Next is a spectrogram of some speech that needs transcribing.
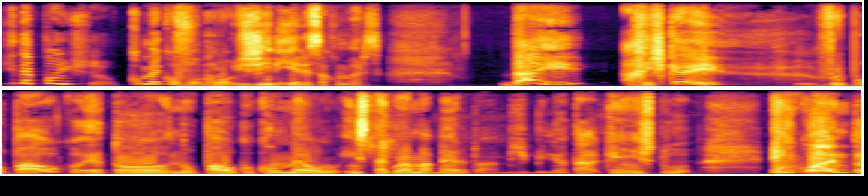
E depois, como é que eu vou gerir essa conversa? Daí, arrisquei. Fui pro palco, eu tô no palco com o meu Instagram aberto a bisbilhotar, quem és tu, enquanto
